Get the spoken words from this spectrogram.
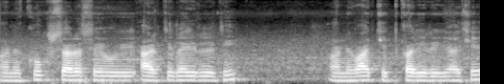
અને ખૂબ સરસ એવી આરતી લઈ લીધી અને વાતચીત કરી રહ્યા છે.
